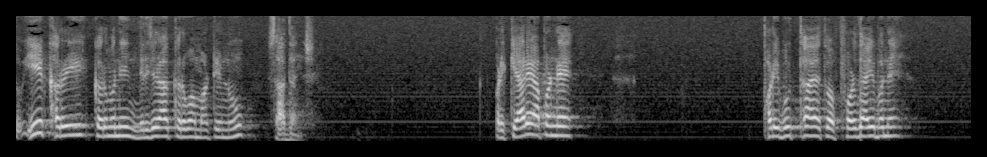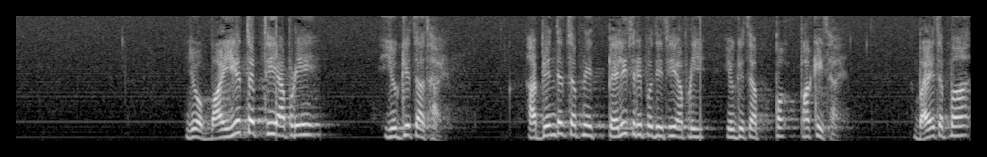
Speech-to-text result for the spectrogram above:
તો એ ખરી કર્મની નિર્જરા કરવા માટેનું સાધન છે. પણ ક્યારે આપણને ફળીભૂત થાય અથવા ફળદાયી બને? જો બાહ્ય તપથી આપણી યોગ્યતા થાય, આભ્યંતર તપની પહેલી ત્રિપદીથી આપણી યોગ્યતા પાકી થાય. બાહ્ય તપમાં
